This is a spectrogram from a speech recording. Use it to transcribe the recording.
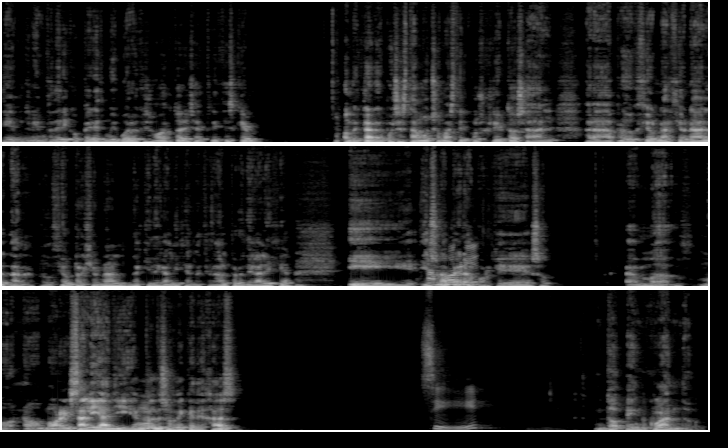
Eh, Federico Pérez, muy bueno, que son actores y actrices que Hombre, claro, pues están mucho más circunscritos a la producción nacional, a la producción regional de aquí de Galicia, nacional, pero de Galicia. Y, es una pena porque eso. Eh, no, Morris salía allí en el desorden que dejas. Sí. ¿En cuándo?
